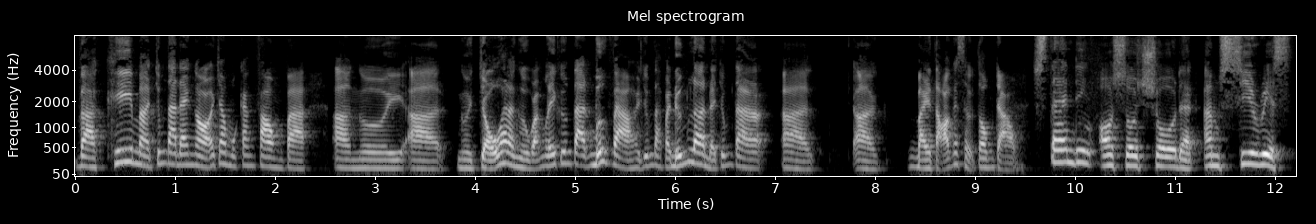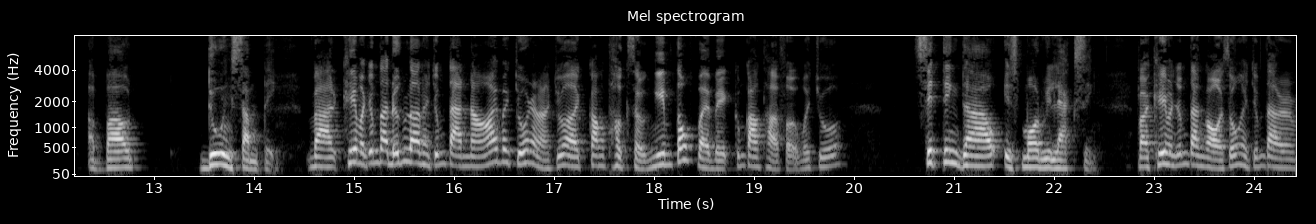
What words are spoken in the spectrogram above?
và khi mà chúng ta đang ngồi ở trong một căn phòng và à, người à, người chủ hay là người quản lý của chúng ta bước vào thì chúng ta phải đứng lên để chúng ta à, à, bày tỏ cái sự tôn trọng Standing also show that I'm serious about doing something. Và khi mà chúng ta đứng lên thì chúng ta nói với Chúa rằng là Chúa ơi, con thực sự nghiêm túc về việc chúng con thờ phượng với Chúa. Sitting down is more relaxing. Và khi mà chúng ta ngồi xuống thì chúng ta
